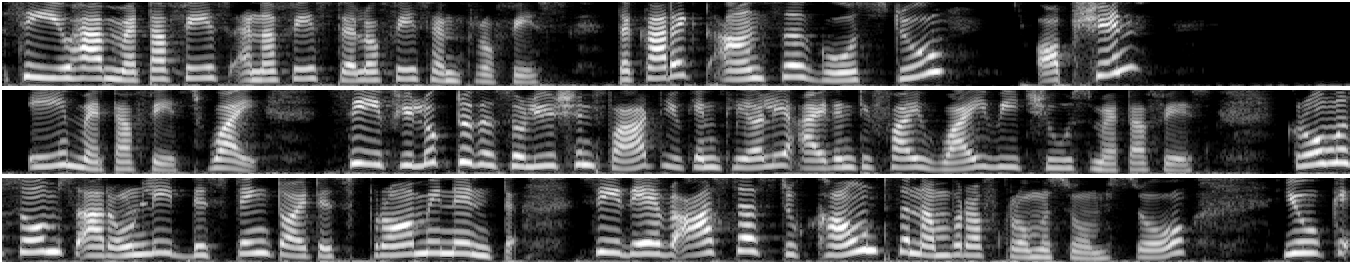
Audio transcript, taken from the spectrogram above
see you have metaphase, anaphase, telophase and prophase. The correct answer goes to option A metaphase. Why? See if you look to the solution part you can clearly identify why we choose metaphase. Chromosomes are only distinct or it is prominent. See they have asked us to count the number of chromosomes. So you can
